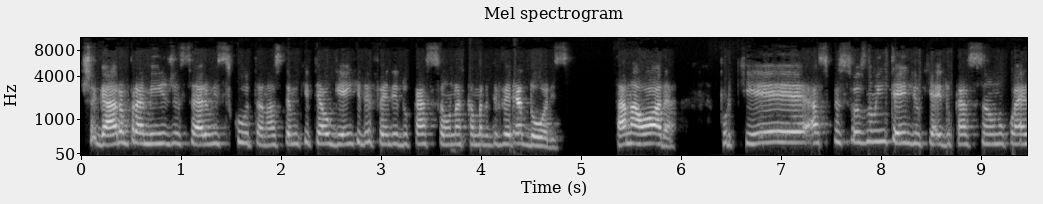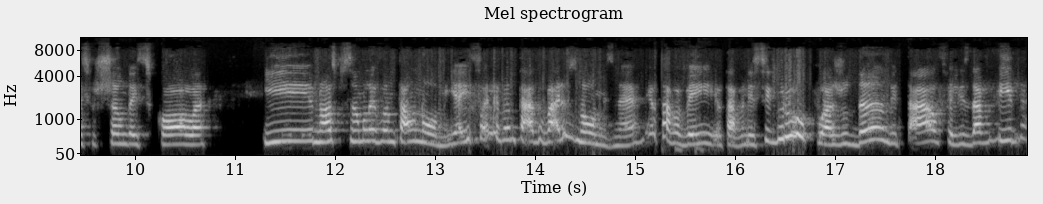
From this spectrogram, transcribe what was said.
chegaram para mim e disseram: escuta, nós temos que ter alguém que defenda educação na Câmara de Vereadores. Está na hora, porque as pessoas não entendem o que é educação, não conhecem o chão da escola, e nós precisamos levantar um nome. E aí foi levantado vários nomes, né? Eu estava bem, eu estava nesse grupo, ajudando e tal, feliz da vida.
